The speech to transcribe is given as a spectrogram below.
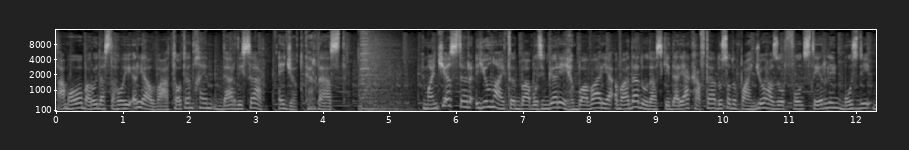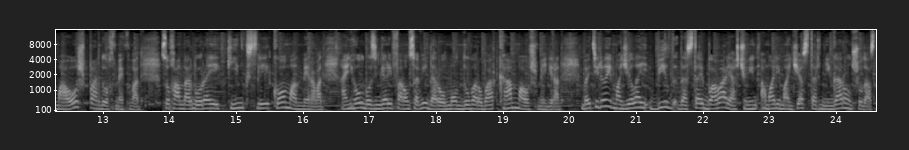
аммо барои дастаҳои реал ва тоттенхем дарди сар эҷод кардааст манчестер юнайтед ба бозингари бавария ваъда додааст ки дар як ҳафта 250 ҳазор фунт стерлинг музди маош пардохт мекунад. Сухан дар бораи кингсли коман меравад. Айни ҳол бозингари фаронсавӣ дар олмон ду баробар кам маош мегирад. Ба иттилои маҷалаи билд дастаи баварияш чунин амали манчестер нигарон шудааст.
